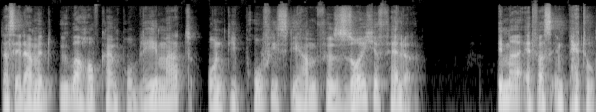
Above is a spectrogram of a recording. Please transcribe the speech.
dass er damit überhaupt kein Problem hat. Und die Profis, die haben für solche Fälle immer etwas im Petto.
